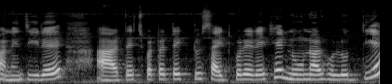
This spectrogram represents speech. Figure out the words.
মানে জিরে আর তেজপাতাটা একটু সাইড করে রেখে, নুন আর হলুদ দিয়ে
